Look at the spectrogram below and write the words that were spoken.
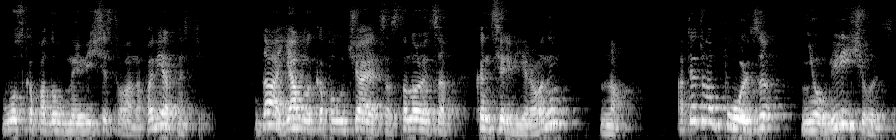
воскоподобные вещества на поверхности. Да, яблоко получается становится консервированным, но от этого польза не увеличивается.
